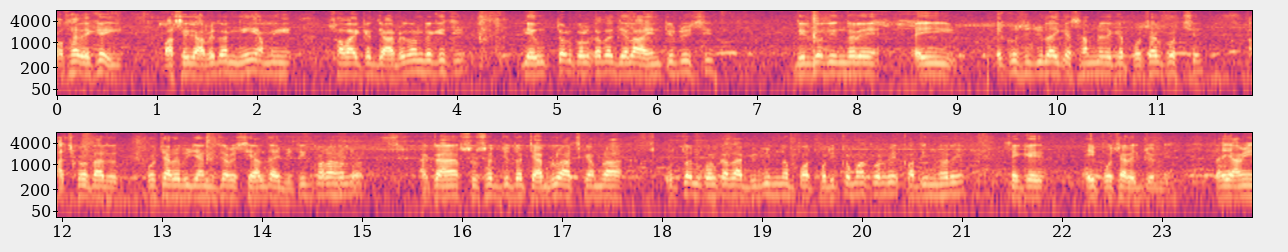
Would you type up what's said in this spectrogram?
কথা রেখেই পাশে যে আবেদন নিয়ে আমি সবাইকে যে আবেদন রেখেছি, যে উত্তর কলকাতা জেলা এনটিডিসি দীর্ঘদিন ধরে এই একুশে জুলাইকে সামনে রেখে প্রচার করছে। আজকেও তার প্রচার অভিযান হিসাবে শিয়ালদায় মিটিং করা হলো। একটা সুসজ্জিত ট্যাবলো আজকে আমরা উত্তর কলকাতার বিভিন্ন পথ পরিক্রমা করবে কদিন ধরে, সেকে এই প্রচারের জন্যে। তাই আমি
